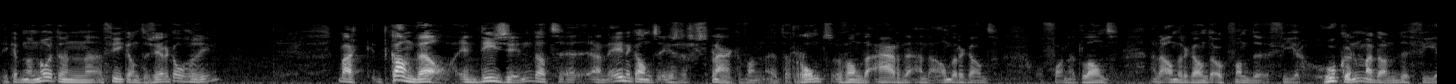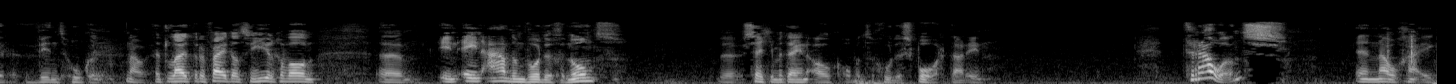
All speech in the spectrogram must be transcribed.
Ik heb nog nooit een uh, vierkante cirkel gezien. Maar het kan wel in die zin dat aan de ene kant is er sprake van het rond van de aarde, aan de andere kant of van het land, aan de andere kant ook van de vier hoeken, maar dan de vier windhoeken. Nou, het leidt er feit dat ze hier gewoon uh, in één adem worden genoemd. Uh, zet je meteen ook op het goede spoor daarin. Trouwens, en nou ga ik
